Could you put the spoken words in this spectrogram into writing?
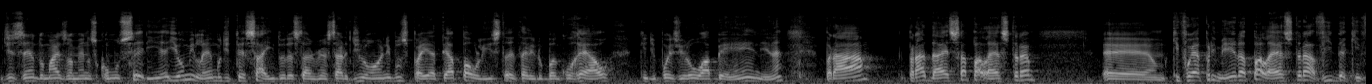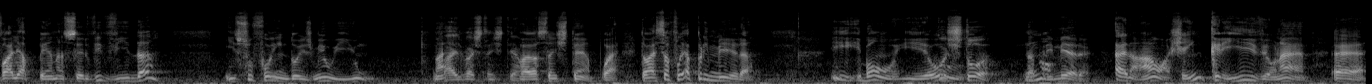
dizendo mais ou menos como seria. E eu me lembro de ter saído da cidade universitária de ônibus para ir até a Paulista, até ali no Banco Real, que depois virou o ABN, né? Para dar essa palestra, é, que foi a primeira palestra, A Vida que Vale a Pena Ser Vivida. Isso foi em 2001. Né? Faz bastante tempo. Faz bastante tempo, é. Então essa foi a primeira. E, e bom, e eu. Gostou? Na não, primeira? É, não, achei incrível, né? É,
